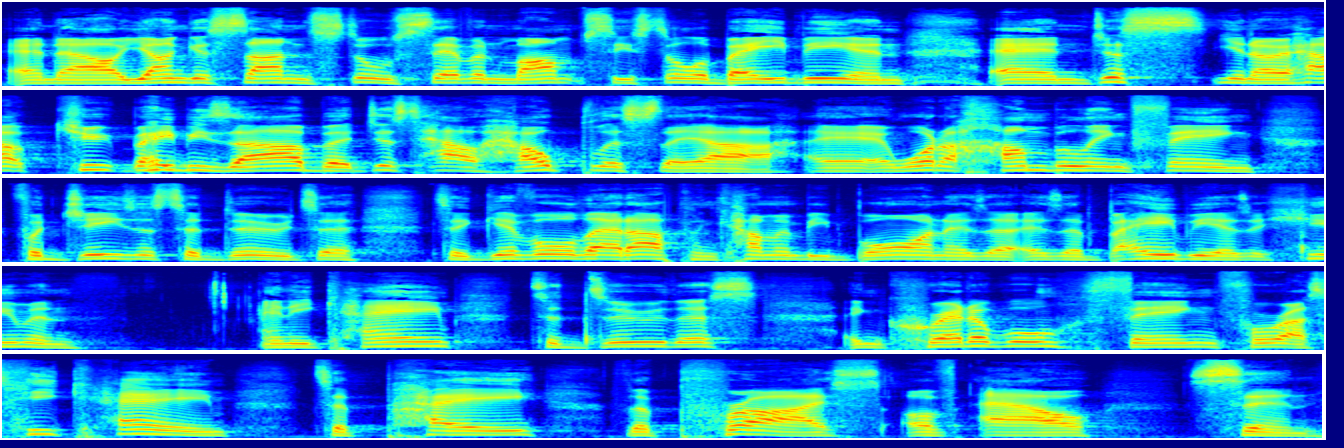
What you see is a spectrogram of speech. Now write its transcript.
and our youngest son is still seven months. He's still a baby. And, and just, you know, how cute babies are, but just how helpless they are. And what a humbling thing for Jesus to do, to, to give all that up and come and be born as a, as a baby, as a human. And he came to do this incredible thing for us. He came to pay the price of our sin.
